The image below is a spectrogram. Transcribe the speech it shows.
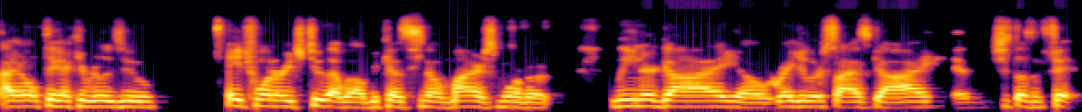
I don't think I can really do H1 or H2 that well because, you know, Myers more of a leaner guy, you know, regular size guy, and just doesn't fit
